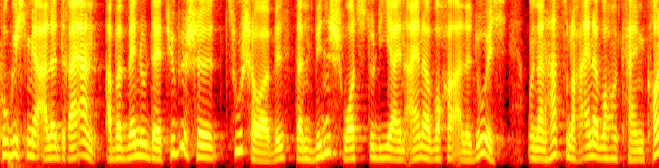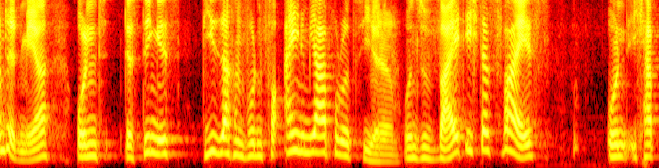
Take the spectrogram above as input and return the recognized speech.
gucke ich mir alle drei an. Aber wenn du der typische Zuschauer bist, dann binge-watchst du die ja in einer Woche alle durch. Und dann hast du nach einer Woche keinen Content mehr. Und das Ding ist, die Sachen wurden vor einem Jahr produziert. Ja. Und soweit ich das weiß, und ich habe,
